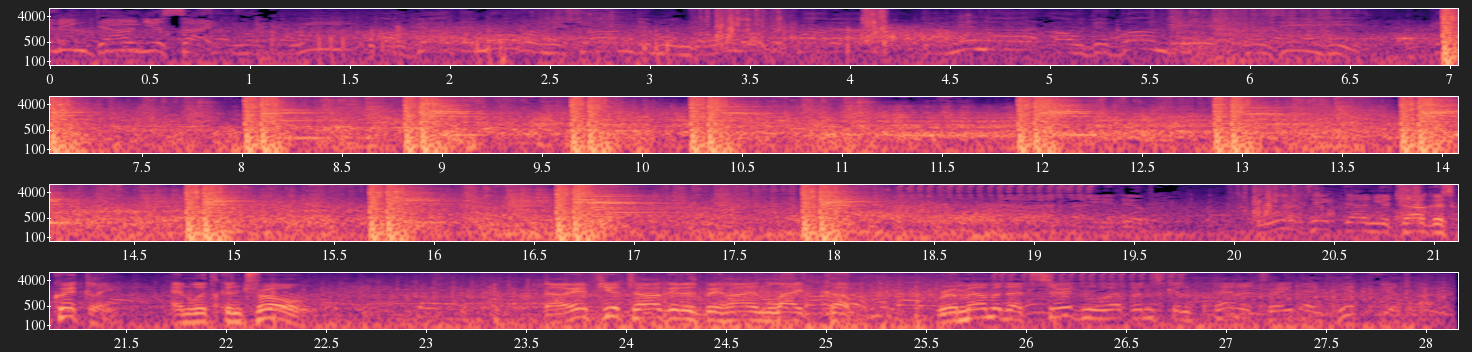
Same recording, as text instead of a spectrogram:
aiming down your sight. Now that's how you do it. You want to take down your targets quickly and with control. Now, if your target is behind light cover, remember that certain weapons can penetrate and hit your target.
